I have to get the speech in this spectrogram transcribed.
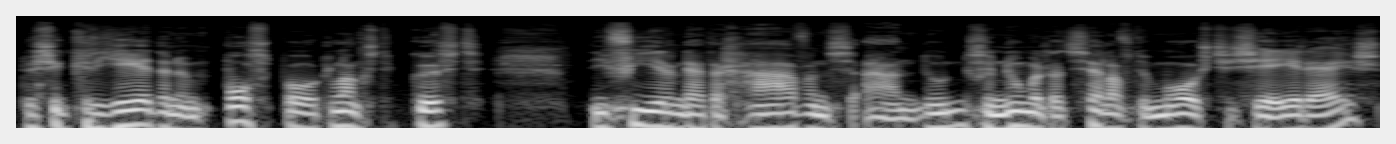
Dus ze creëerden een postboot langs de kust... die 34 havens aandoen. Ze noemen dat zelf de mooiste zeereis.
